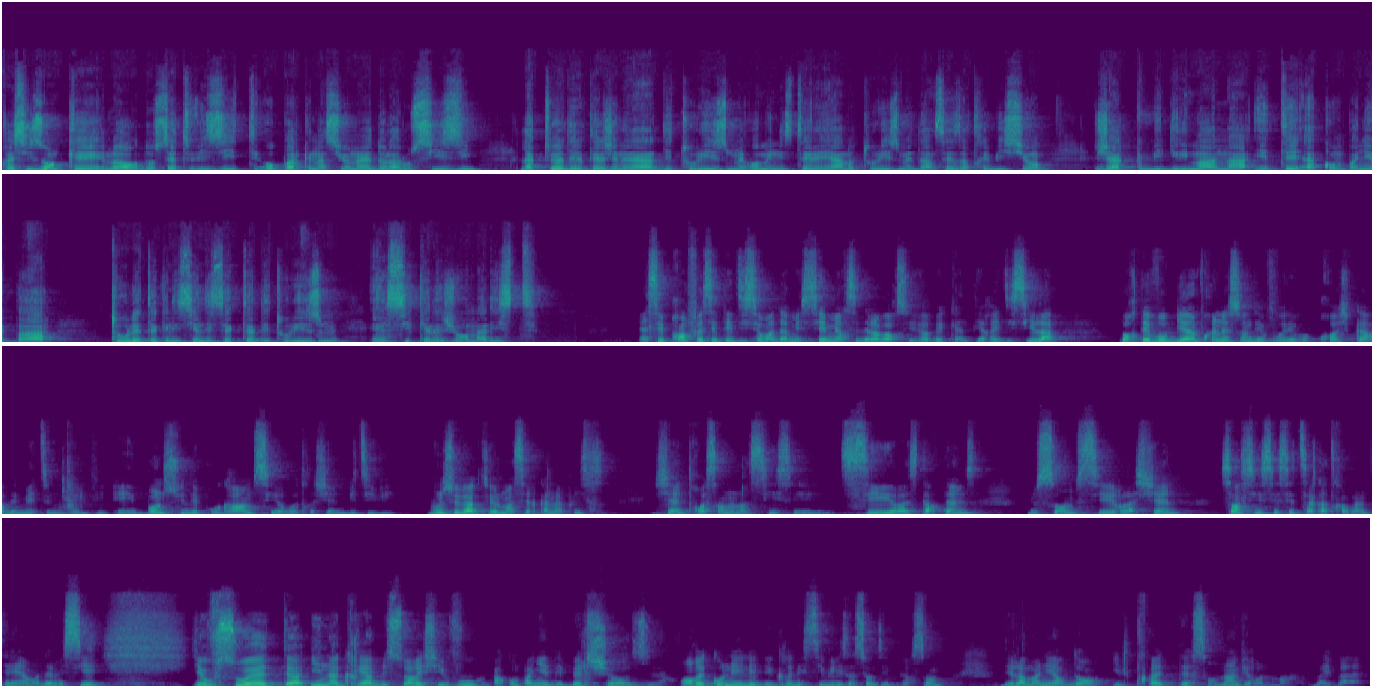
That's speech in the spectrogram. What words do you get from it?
Précisons que lors de cette visite au parc national de la Rusizi, l'actuel directeur général du tourisme au ministère ayant le tourisme dans ses attributions, Jacques Bigirimana, était accompagné par tous les techniciens du secteur du tourisme ainsi que les journalistes. Ainsi prend fin cette édition, Madame, Messieurs. Merci de l'avoir suivi avec intérêt. D'ici là, portez-vous bien, prenez soin de vous et de vos proches, car demain est une nouvelle vie. Et bonne suite des programmes sur votre chaîne BTV. Vous nous suivez actuellement sur Canal+, chaîne 396 et sur Star Times. Nous sommes sur la chaîne 106 et 781, Madame, Messieurs. Je vous souhaite une agréable soirée chez vous, accompagnée de belles choses. On reconnaît les degrés de civilisation d'une personne de la manière dont il traite son environnement. Bye bye.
